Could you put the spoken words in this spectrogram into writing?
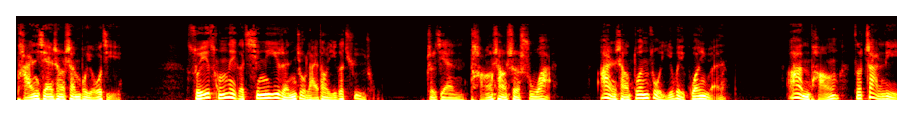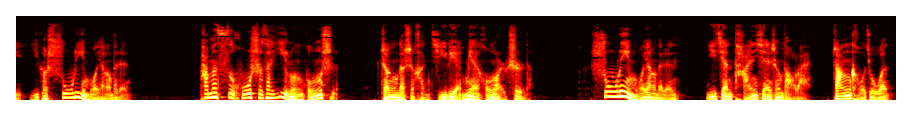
谭先生身不由己，随从那个青衣人就来到一个去处。只见堂上设书案，案上端坐一位官员，案旁则站立一个书吏模样的人。他们似乎是在议论公事，争的是很激烈，面红耳赤的。书吏模样的人一见谭先生到来，张口就问：“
